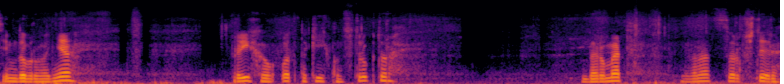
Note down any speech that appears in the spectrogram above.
Всім доброго дня. Приїхав от такий конструктор. Беромет 1244.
